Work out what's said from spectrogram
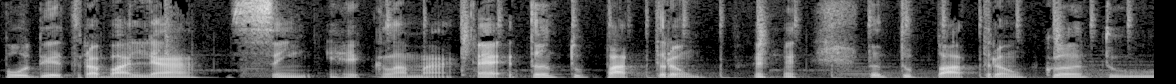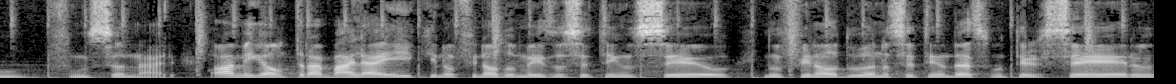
poder trabalhar sem reclamar. É, tanto patrão, tanto patrão quanto o funcionário. Ó, amigão, trabalha aí que no final do mês você tem o seu, no final do ano você tem o décimo terceiro,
